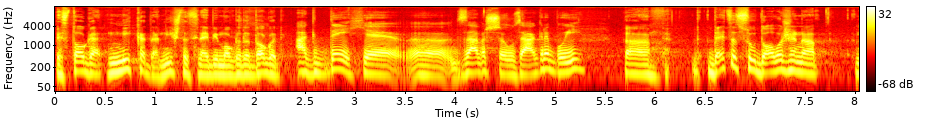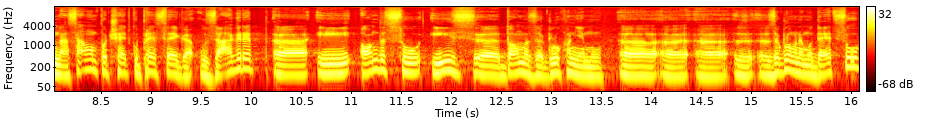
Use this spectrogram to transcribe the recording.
Bez toga nikada ništa se ne bi moglo da dogodi. A gde ih je uh, završao u Zagrebu i? Deca su dovožena na samom početku pre svega u Zagreb i onda su iz e, doma za gluhonjemu, e, e, za gluhonjemu decu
